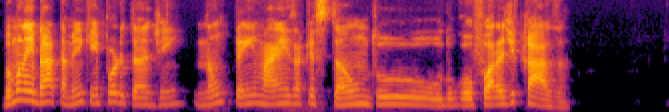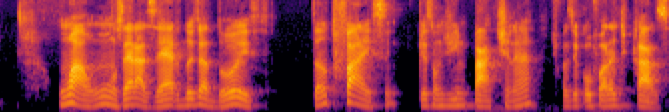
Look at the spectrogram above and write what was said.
Vamos lembrar também que é importante, hein? Não tem mais a questão do, do gol fora de casa. 1x1, 0x0, 2x2, tanto faz. Questão de empate, né? De fazer gol fora de casa.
